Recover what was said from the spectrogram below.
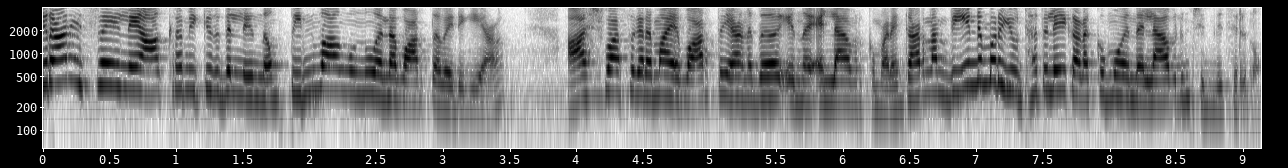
ഇറാൻ ഇസ്രായേലിനെ ആക്രമിക്കുന്നതിൽ നിന്നും പിൻവാങ്ങുന്നു എന്ന വാർത്ത വരികയാണ്. ആശ്വാസകരമായ വാർത്തയാണിത് എന്ന് എല്ലാവർക്കും അറിയാം. കാരണം വീണ്ടും ഒരു യുദ്ധത്തിലേക്ക് കടക്കുമോ എന്ന് എല്ലാവരും ചിന്തിച്ചിരുന്നു.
